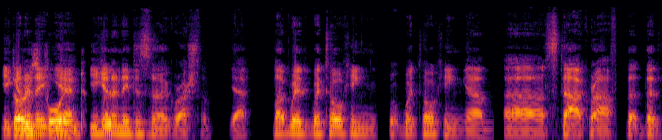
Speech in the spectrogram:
you're gonna Those need, void- yeah, you're gonna need to Zerg rush them. Yeah, like we're we're talking we're talking um, uh, Starcraft. The, the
